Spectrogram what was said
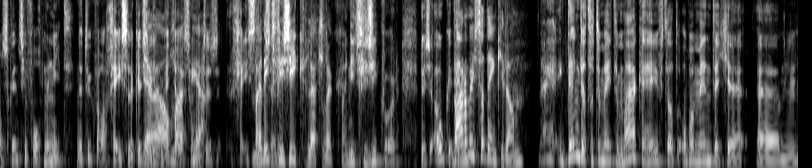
consequentie volg me niet. Natuurlijk wel een geestelijke zin, wel, maar- ze ja. moeten geestelijk Maar niet zijn, fysiek, letterlijk. Maar niet fysiek worden. Dus ook, en- Waarom is dat, denk je dan? nou ja, ik denk dat het ermee te maken heeft dat op het moment dat je. ehm,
